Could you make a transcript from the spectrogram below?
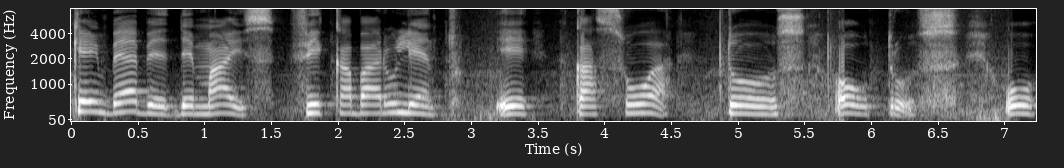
Quem bebe demais fica barulhento e caçoa dos outros. O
